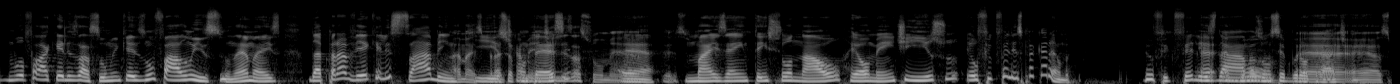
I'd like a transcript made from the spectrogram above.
não vou falar que eles assumem que eles não falam isso, né? Mas dá para ver que eles sabem mas que isso acontece. eles assumem. É, Eles- mas é intencional realmente e isso eu fico feliz pra caramba. Eu fico feliz É- da é bom. Amazon ser burocrática. É, é, as-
